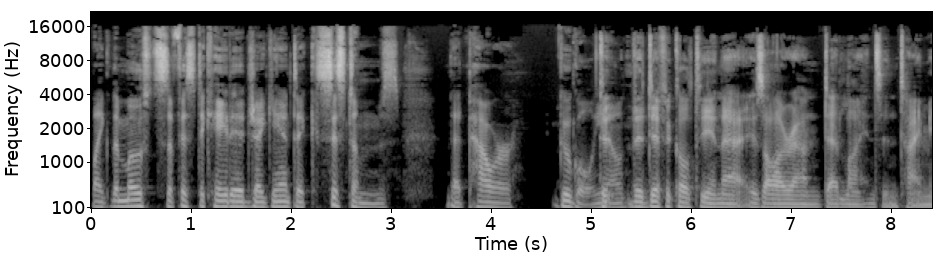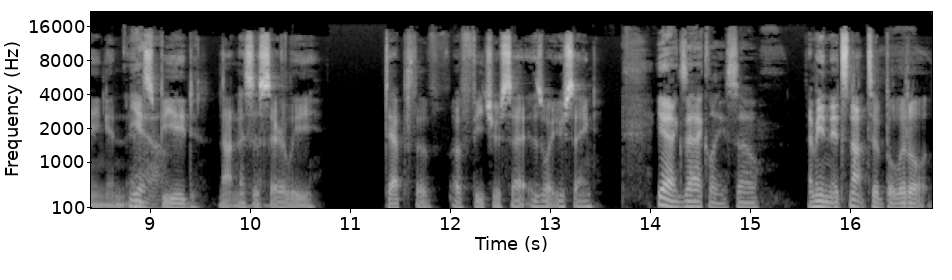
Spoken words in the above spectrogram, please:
like the most sophisticated, gigantic systems that power Google. You the, know, the difficulty in that is all around deadlines and timing and, and Yeah. speed, not necessarily depth of, of feature set, is what you're saying. yeah, exactly. So I mean, it's not to belittle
